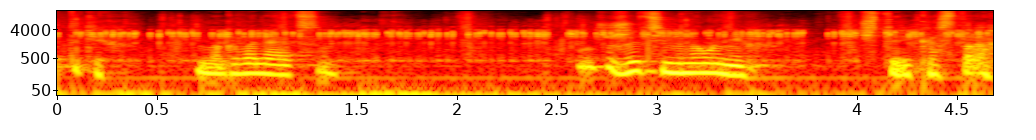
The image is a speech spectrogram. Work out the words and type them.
таких много валяется. Лучше жить именно у них. Четыре костра.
